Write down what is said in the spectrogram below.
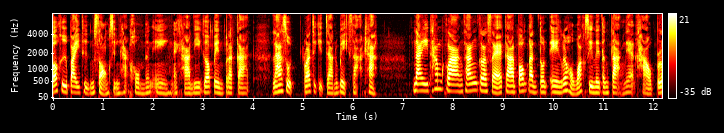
ก็คือไปถึง 2 สิงหาคมนั่นเองนะคะ นี่ก็เป็นประกาศ ล่าสุดราชกิจจานุเบกษาค่ะ ในท่ามกลางทั้งกระแสการป้องกันตนเองเรื่องของวัคซีนในต่างๆ เนี่ยข่าวปล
